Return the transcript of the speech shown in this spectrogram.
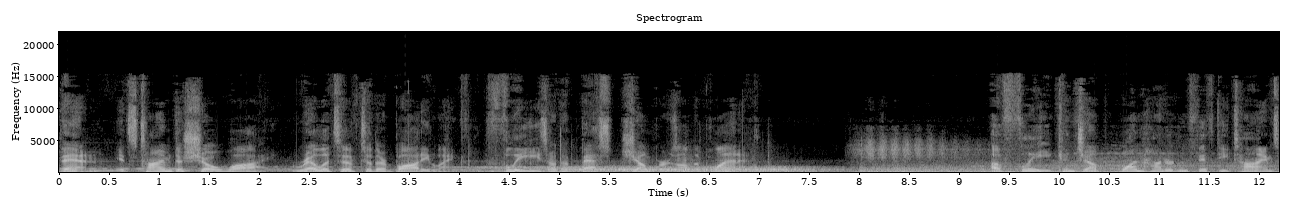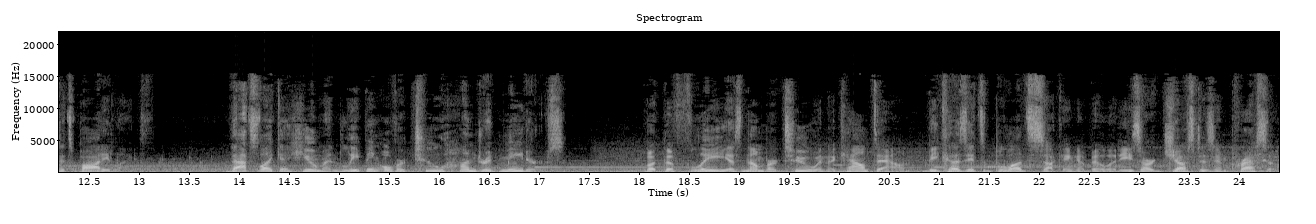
Then, it's time to show why, relative to their body length, fleas are the best jumpers on the planet. A flea can jump 150 times its body length. That's like a human leaping over 200 meters. But the flea is number two in the countdown because its blood-sucking abilities are just as impressive.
